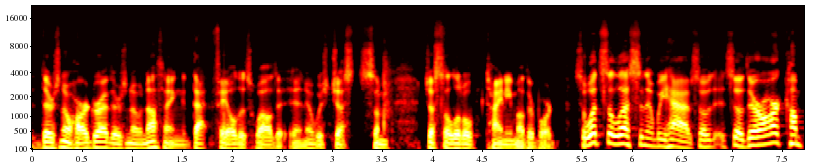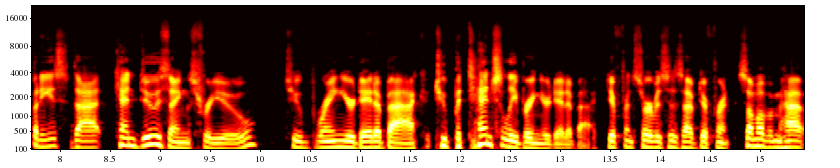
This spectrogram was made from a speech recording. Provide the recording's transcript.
there's no hard drive there's no nothing that failed as well and it was just some just a little tiny motherboard so what's the lesson that we have so so there are companies that can do things for you to bring your data back to potentially bring your data back different services have different some of them have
